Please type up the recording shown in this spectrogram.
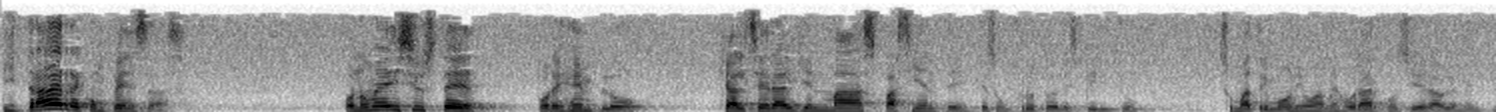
y trae recompensas. ¿O no me dice usted, por ejemplo, que al ser alguien más paciente, que es un fruto del Espíritu, su matrimonio va a mejorar considerablemente?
